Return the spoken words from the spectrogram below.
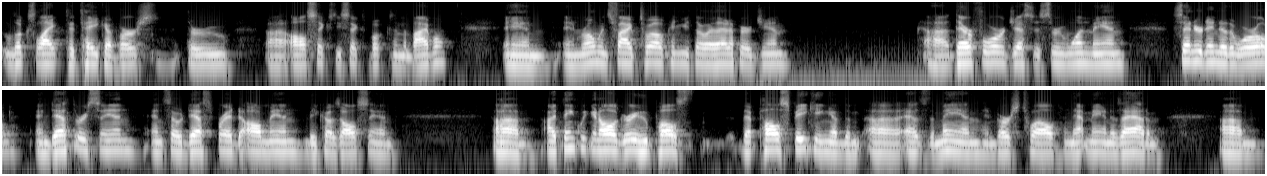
looks like to take a verse through uh, all 66 books in the Bible. And in Romans 5:12, can you throw that up there, Jim? Uh, Therefore, just as through one man entered into the world, and death through sin, and so death spread to all men because all sinned. Um, I think we can all agree who Paul's that Paul's speaking of the uh, as the man in verse 12, and that man is Adam. Um,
